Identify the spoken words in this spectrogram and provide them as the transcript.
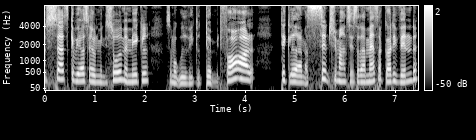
Så skal vi også lave en minisode med Mikkel, som har udviklet Døm mit forhold. Det glæder jeg mig sindssygt meget til, så der er masser af godt i vente.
